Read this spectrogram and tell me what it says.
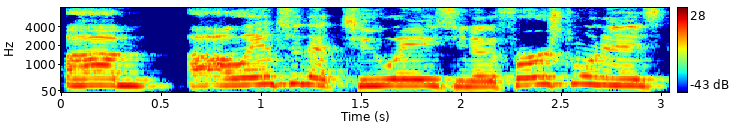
Um, I'll answer that two ways. You know, the first one is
